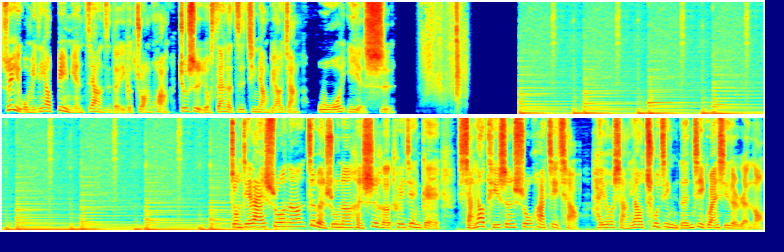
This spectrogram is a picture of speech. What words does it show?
所以，我们一定要避免这样子的一个状况，就是有三个字，尽量不要讲“我也是”。总结来说呢，这本书呢，很适合推荐给想要提升说话技巧。还有想要促进人际关系的人哦，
